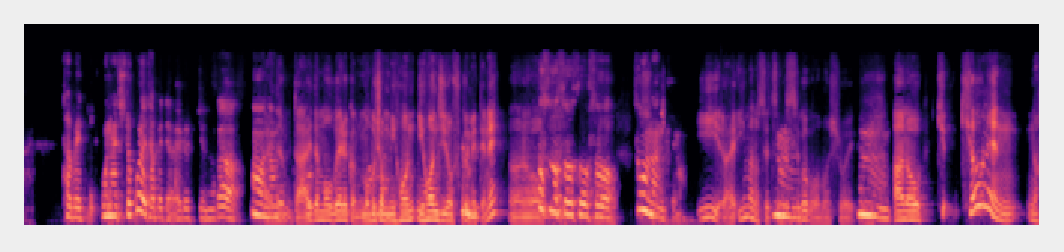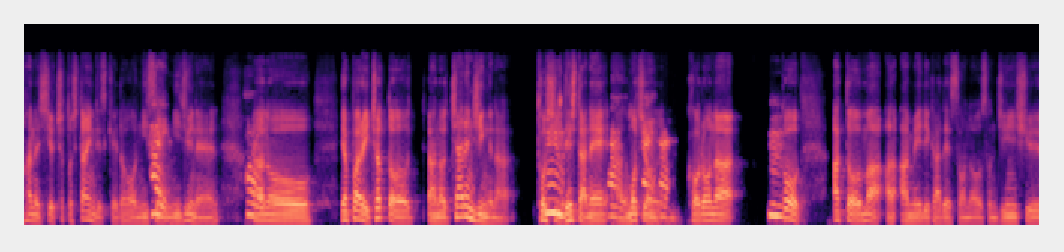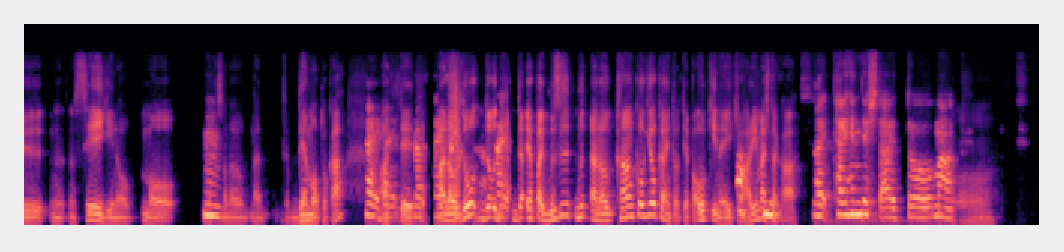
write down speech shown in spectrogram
食べ、同じところで食べてられるっていうのが、あ誰でも誰でもウェルカム。もちろん日本日本人を含めてね。そうそうそうそうそう、なんですよ。いい、あ今の説明すごく面白い。うん、あの、き去年の話をちょっとしたいんですけど、2020年、はい。あの、やっぱりちょっと、あの、チャレンジングな年でしたね。はいあのもちろんはいはいコロナうんと、あと、まあ、あアメリカでそのその人種の正義のもう、うんそのなデモとかはいはい。あって、はいあのどどはい。どやっぱりむずむあの観光業界にとってやっぱ大きな影響ありましたか、はい、大変でした。えっと、まあ、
